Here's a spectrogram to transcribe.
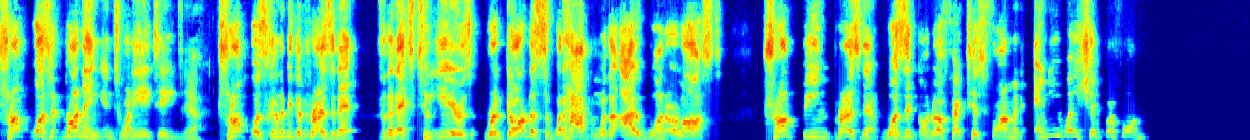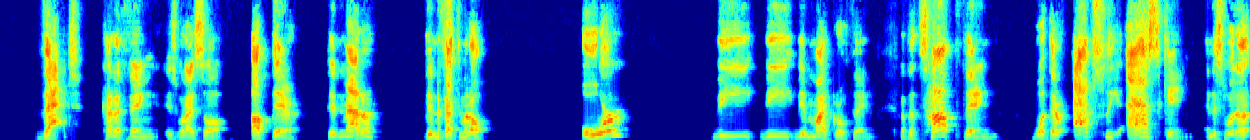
Trump wasn't running in 2018. Yeah. Trump was going to be the president for the next two years, regardless of what happened, whether I won or lost. Trump being president wasn't going to affect his farm in any way, shape, or form. That kind of thing is what I saw up there. Didn't matter. Didn't affect him at all. Or the the the micro thing. Now the top thing, what they're actually asking, and this is what a,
